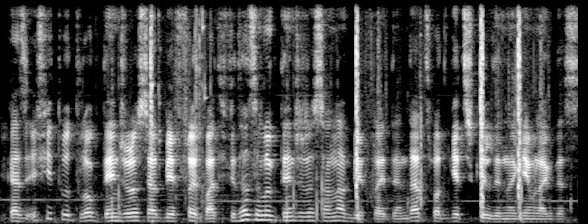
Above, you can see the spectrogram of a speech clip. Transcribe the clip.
Because if it would look dangerous, I'd be afraid. But if it doesn't look dangerous, I'll not be afraid. And that's what gets killed in a game like this.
